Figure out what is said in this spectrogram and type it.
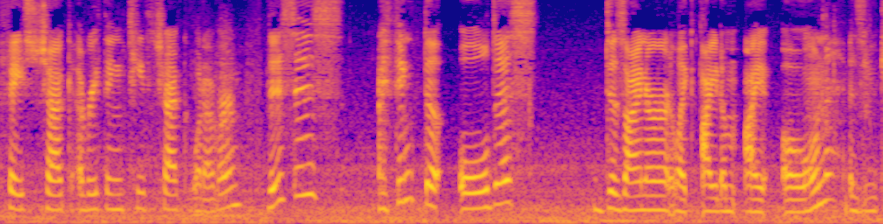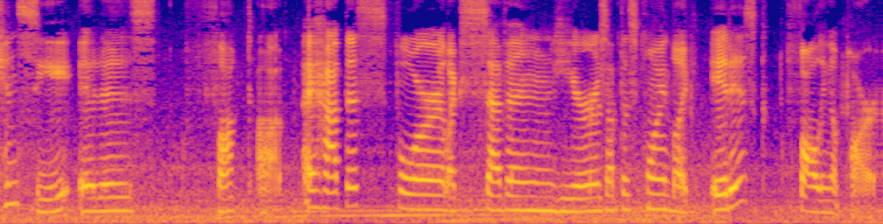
face check, everything, teeth check, whatever. This is, I think the oldest designer like item I own. As you can see, it is fucked up. I had this for like seven years at this point. Like it is falling apart.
